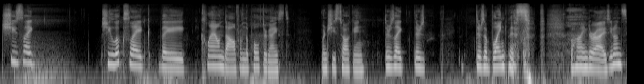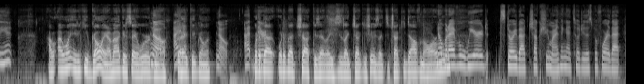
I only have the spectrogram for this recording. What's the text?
She's like. She looks like the clown doll from the Poltergeist when she's talking. There's like there's there's a blankness behind her eyes. You don't see it? I, I want you to keep going. I'm not going to say a word No, now. Go I- ahead, keep going. No. I, What about what about Chuck? Is that like he's like Chucky? He's like the Chucky doll from the horror No, movie? but I have a weird story about Chuck Schumer. I think I told you this before that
